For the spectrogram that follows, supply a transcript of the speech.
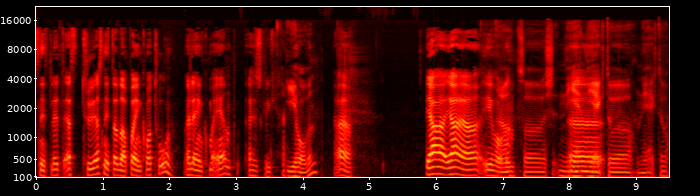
snittet litt. Jeg tror jeg snitta da på 1,2 eller 1,1. Jeg husker ikke. I Hoven. Ja, ja. Ja, ja, ja, i Ja, Hoven. så 9 9 hekto 9 hekto.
